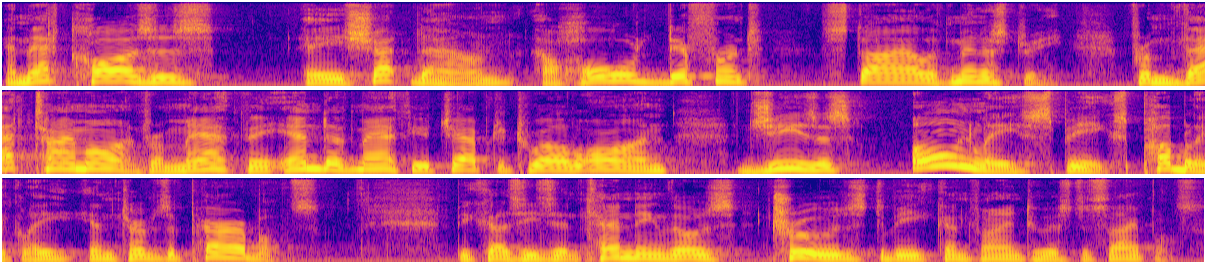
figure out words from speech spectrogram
And that causes a shutdown, a whole different style of ministry. From that time on, from the end of Matthew chapter 12 on, Jesus only speaks publicly in terms of parables because he's intending those truths to be confined to his disciples.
